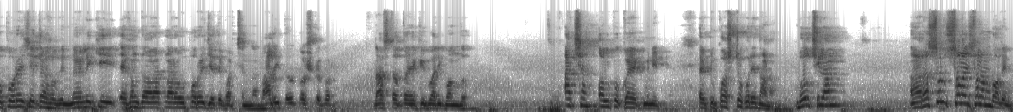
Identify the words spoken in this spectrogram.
ওপরে যেতে হবে, নইলে কি এখন তো আর আপনারা উপরে যেতে পারছেন না ভালোই তো কষ্টকর রাস্তা তো একেবারেই বন্ধ। আচ্ছা অল্প কয়েক মিনিট, একটু কষ্ট করে দাঁড়ান। বলছিলাম রাসূল সাল্লাহ সাল্লাম বলেন,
